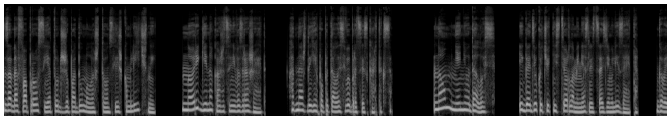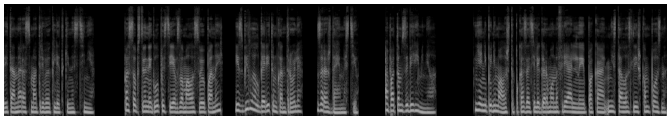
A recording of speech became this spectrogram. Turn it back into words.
Задав вопрос, я тут же подумала, что он слишком личный, но Регина, кажется, не возражает. Однажды я попыталась выбраться из картекса. Но мне не удалось. И гадюка чуть не стерла меня с лица земли за это, говорит она, рассматривая клетки на стене. По собственной глупости я взломала свою панель и сбила алгоритм контроля за рождаемостью. А потом забеременела. Я не понимала, что показатели гормонов реальные, пока не стало слишком поздно.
